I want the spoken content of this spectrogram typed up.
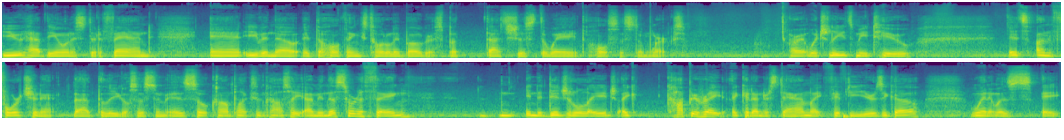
You have the onus to defend, and even though it, the whole thing's totally bogus, but that's just the way the whole system works. All right, which leads me to it's unfortunate that the legal system is so complex and costly. I mean, this sort of thing in the digital age, like copyright, I could understand like 50 years ago when it was, a,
